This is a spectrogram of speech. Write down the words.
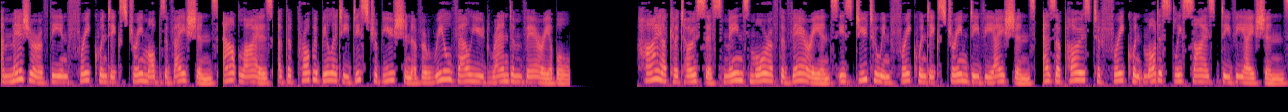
a measure of the infrequent extreme observations outliers of the probability distribution of a real-valued random variable Higher kurtosis means more of the variance is due to infrequent extreme deviations, as opposed to frequent modestly sized deviations.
